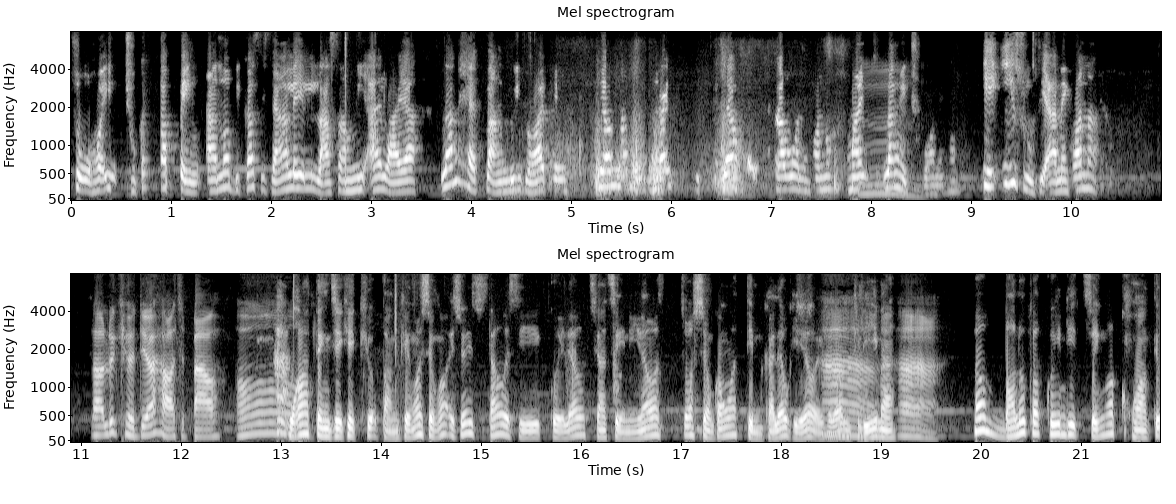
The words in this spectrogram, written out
chủ hỏi chủ cái bình an lo, because siyang le la sam mi ai lại à, lang hè tang lui rồi bình, leo lang bright leo sao anh con mai lang chủ anh con, ý ý số gì anh con à? 嗱，你桥掉下一包，哦，我定住去桥房间，我想讲，诶，所以知道嘅是过了真济年啦，我我想讲我掂解了佢了，佢讲佢嘛，啊，我马路个几日前我看到，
